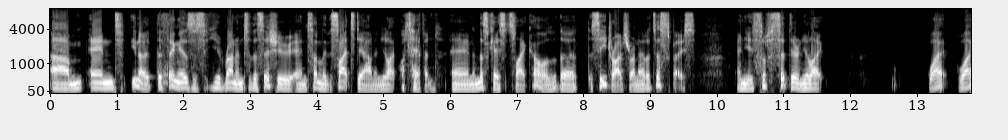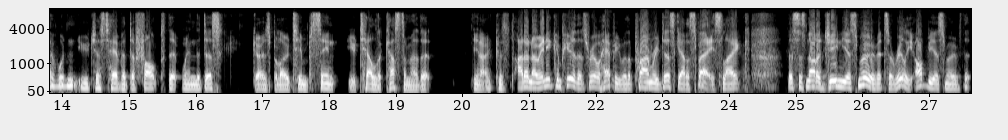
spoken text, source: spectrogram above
Um, and, you know, the thing is, is you run into this issue and suddenly the site's down and you're like, what's happened? And in this case, it's like, oh, the, the C drive's run out of disk space. And you sort of sit there and you're like, why, why wouldn't you just have a default that when the disk goes below 10%, you tell the customer that you know, because I don't know any computer that's real happy with a primary disk out of space. Like, this is not a genius move. It's a really obvious move that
